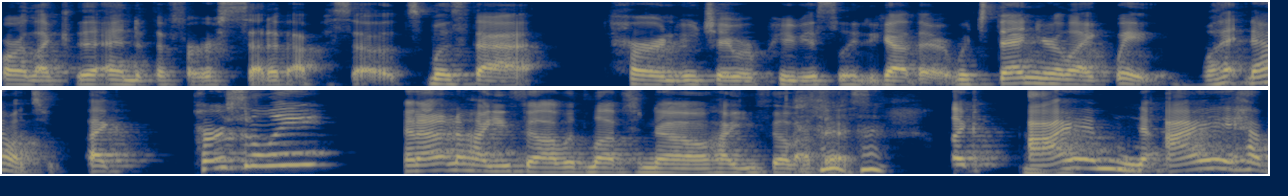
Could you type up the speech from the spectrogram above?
or like the end of the first set of episodes was that her and Uche were previously together, which then you're like, wait, what? Now it's like personally, and I don't know how you feel. I would love to know how you feel about this. like mm-hmm. I am I have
